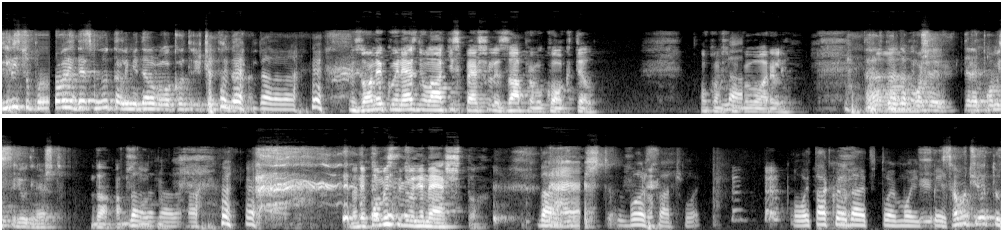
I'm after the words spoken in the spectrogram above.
Ili su proveli 10 minuta, ali mi je delovalo kao 3-4 da, dana. da, da, da. Za one koji ne znaju, Lucky Special je zapravo koktel. O kom smo Da. govorili. Da, da, da, bože, da ne pomisle ljudi nešto. Da, Da, da, apsolutno. da, da. Da ne pomisli ljudi nešto. da. Nešto. Bož sačuvaj. Ovo tako je da, eto, to je moj E, pet. samo ću, eto,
